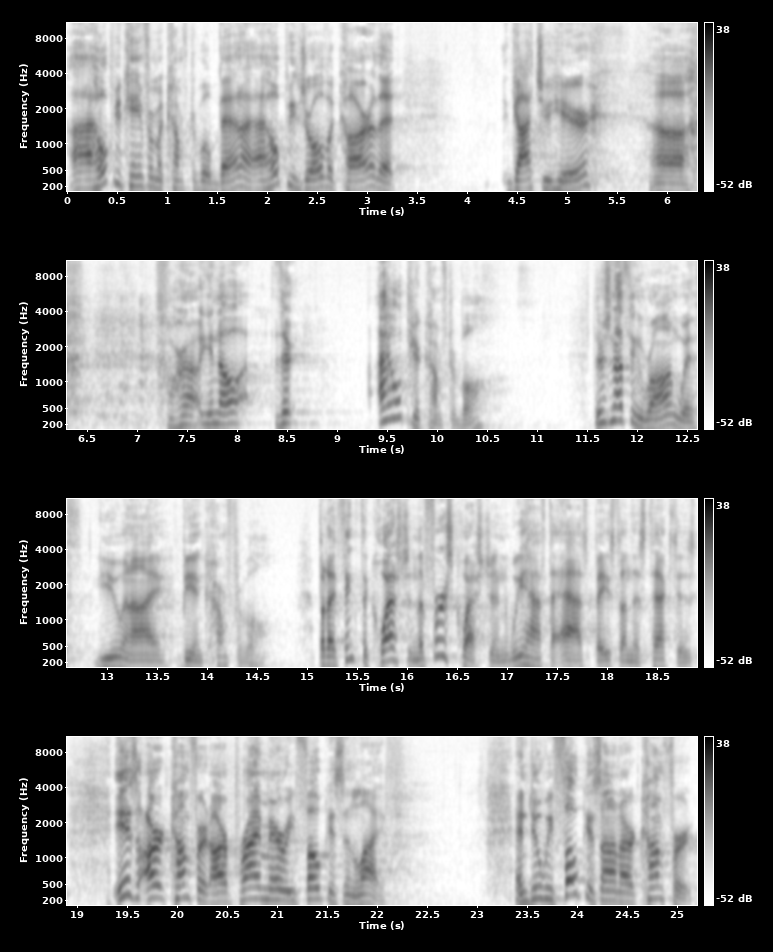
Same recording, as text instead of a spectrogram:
I hope you came from a comfortable bed. I, I hope you drove a car that got you here. Uh, or, you know, there, I hope you're comfortable. There's nothing wrong with you and I being comfortable. But I think the question, the first question we have to ask based on this text is Is our comfort our primary focus in life? And do we focus on our comfort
